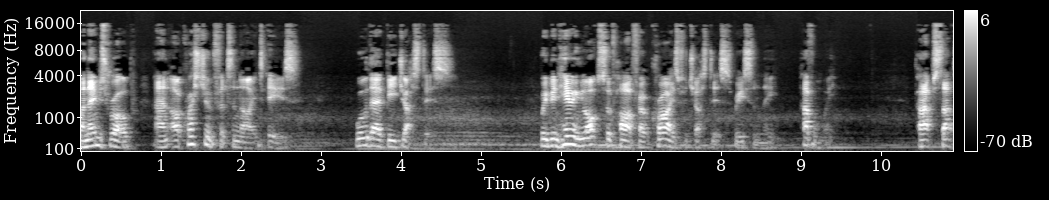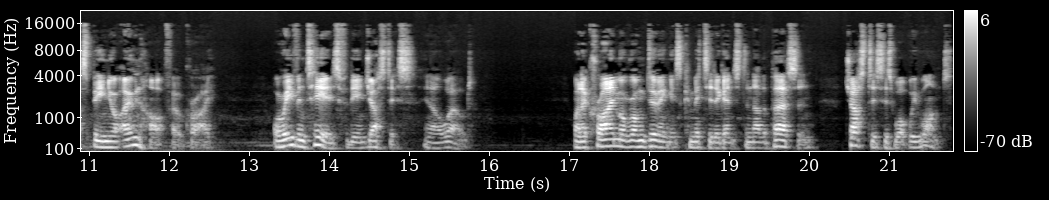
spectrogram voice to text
My name's Rob, and our question for tonight is Will there be justice? We've been hearing lots of heartfelt cries for justice recently, haven't we? Perhaps that's been your own heartfelt cry, or even tears for the injustice in our world. When a crime or wrongdoing is committed against another person, justice is what we want.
